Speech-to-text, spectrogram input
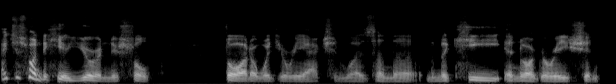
I just wanted to hear your initial thought or what your reaction was on the, the McKee inauguration.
